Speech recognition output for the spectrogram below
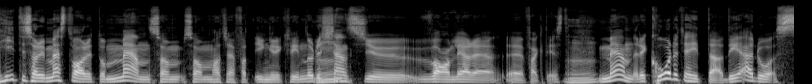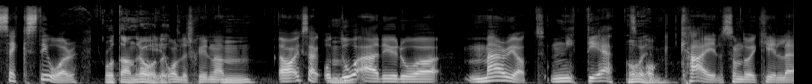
hittills har det mest varit då män som, som har träffat yngre kvinnor. Det Mm. känns ju vanligare eh, faktiskt. Mm. Men rekordet jag hittade, det är då 60 år Åt andra hållet. åldersskillnad. Mm. Ja, exakt. Och Mm. då är det ju då Marriott, 91, Oj. och Kyle som då är kille,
